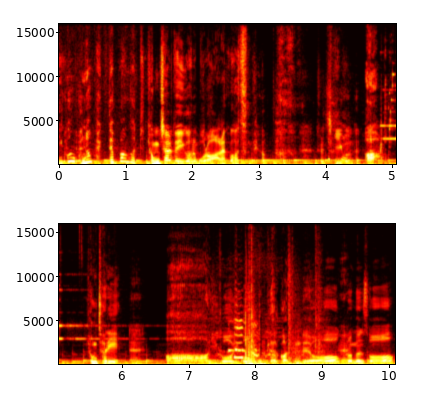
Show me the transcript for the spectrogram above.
이건 그냥 백대빵 같은. 경찰도 이거는 뭐라고 안 할 것 같은데요? 솔직히 이거는. 아, 경찰이 네. 아, 이거 이거 못될것 같은데요. 네. 그러면서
